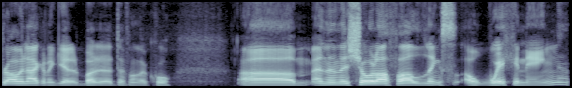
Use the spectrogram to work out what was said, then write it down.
Probably not gonna get it, but it definitely looked cool. Um, and then they showed off uh, Link's Awakening,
